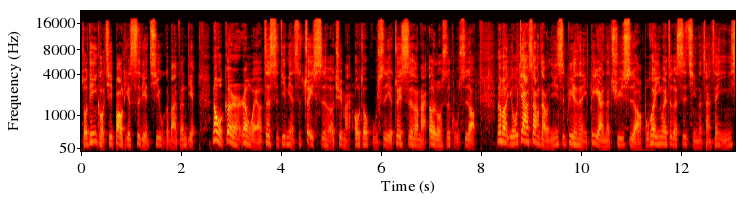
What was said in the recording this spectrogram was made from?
昨天一口气暴跌四点七五个百分点。那我个人认为啊，这时间点是最适合去买欧洲股市，也最适合买俄罗斯股市哦。那么油价上涨已经是变成必然的趋势哦，不会因为这个事情呢产生影响。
